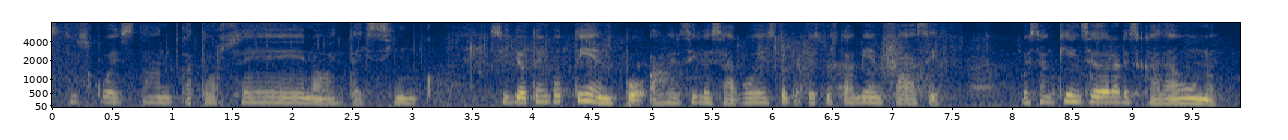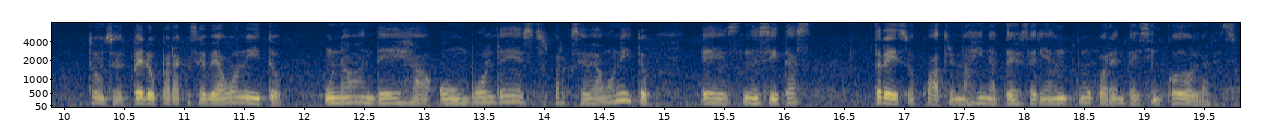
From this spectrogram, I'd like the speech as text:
Estos cuestan $14.95. Si yo tengo tiempo, a ver si les hago esto porque esto está bien fácil. Cuestan 15 dólares cada uno. Entonces, pero para que se vea bonito, una bandeja o un bol de estos para que se vea bonito, es, necesitas 3 o 4, imagínate, serían como 45 dólares.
